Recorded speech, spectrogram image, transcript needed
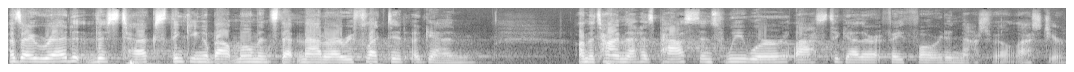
As I read this text, thinking about moments that matter, I reflected again on the time that has passed since we were last together at Faith Forward in Nashville last year.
